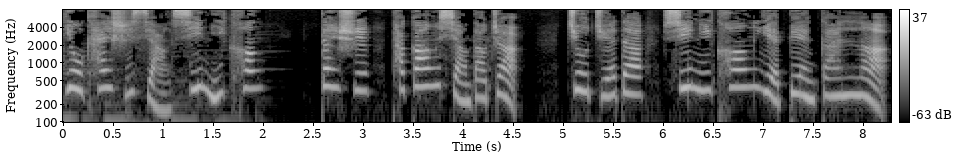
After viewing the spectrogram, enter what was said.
又开始想稀泥坑，但是他刚想到这儿。就觉得稀泥坑也变干了。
